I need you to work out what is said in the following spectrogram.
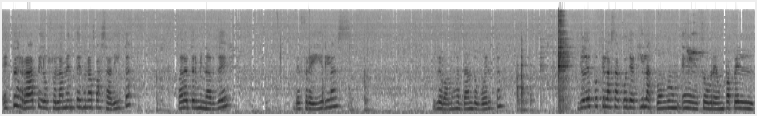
Esto es rápido, solamente es una pasadita para terminar de, de freírlas. Y le vamos dando vuelta. Yo después que las saco de aquí las pongo eh, sobre un papel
